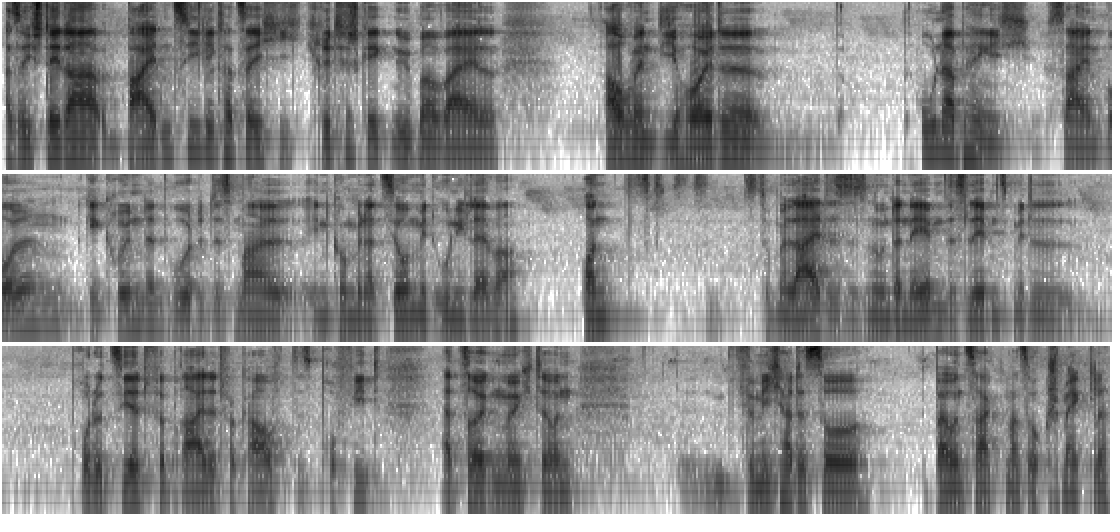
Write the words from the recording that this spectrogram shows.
also ich stehe da beiden Siegel tatsächlich kritisch gegenüber, weil auch wenn die heute unabhängig sein wollen, gegründet wurde das mal in Kombination mit Unilever. Und es tut mir leid, es ist ein Unternehmen, das Lebensmittel produziert, verbreitet, verkauft, das Profit erzeugen möchte. Und für mich hat es so bei uns sagt man so Geschmäckle.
